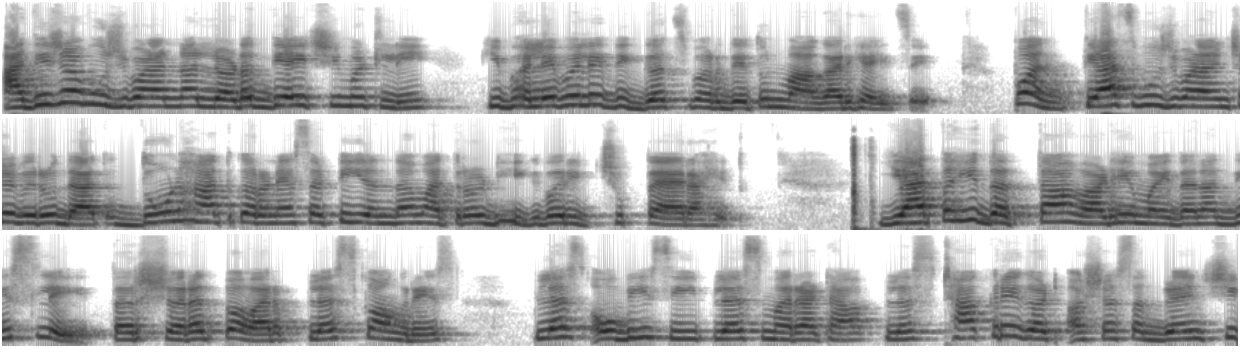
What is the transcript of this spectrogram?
आधीच्या भुजबळांना लढत द्यायची म्हटली की भले भले दिग्गज स्पर्धेतून माघार घ्यायचे. पण त्याच भुजबळांच्या विरोधात दोन हात करण्यासाठी यंदा मात्र ढीगभर इच्छुक तयार आहेत. यातही दत्ता आव्हाड हे मैदानात दिसले तर Sharad Pawar plus Congress plus OBC plus Maratha plus Thackeray गट अशा सगळ्यांची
